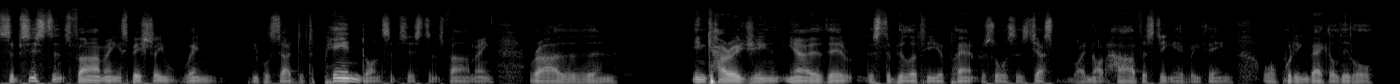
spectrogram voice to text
subsistence farming, especially when people started to depend on subsistence farming rather than encouraging you know the, the stability of plant resources just by not harvesting everything or putting back a little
